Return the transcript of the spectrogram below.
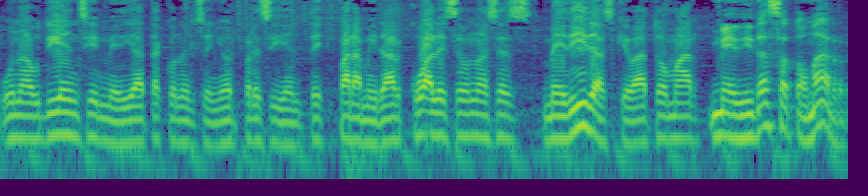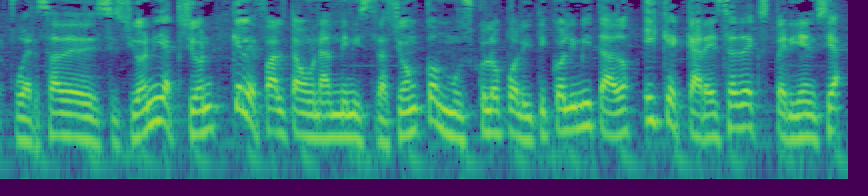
una audiencia inmediata con el señor presidente para mirar cuáles son esas medidas que va a tomar. Medidas a tomar, fuerza de decisión y acción que le falta a una administración con músculo político limitado y que carece de experiencia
